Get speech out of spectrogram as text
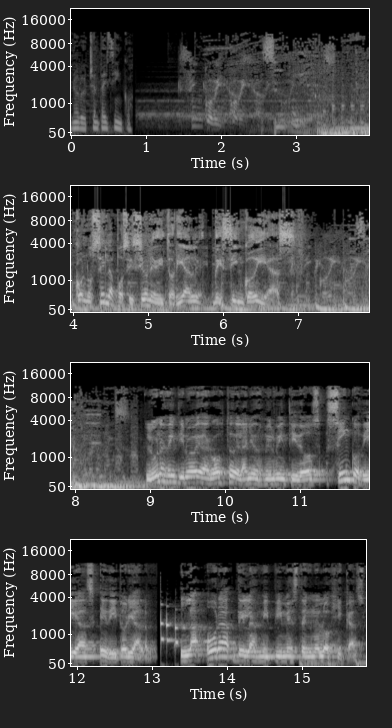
985. Cinco días. Conoce la posición editorial de Cinco días. Lunes 29 de agosto del año 2022, Cinco días editorial. La hora de las MIPIMES tecnológicas.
